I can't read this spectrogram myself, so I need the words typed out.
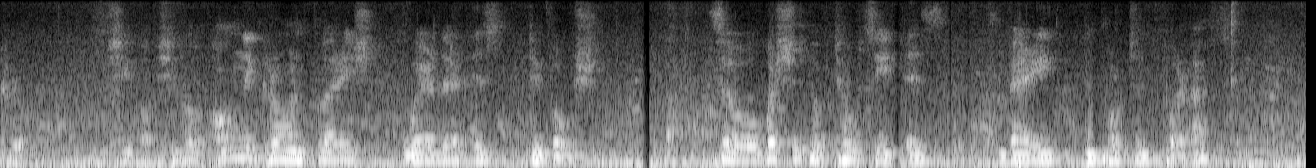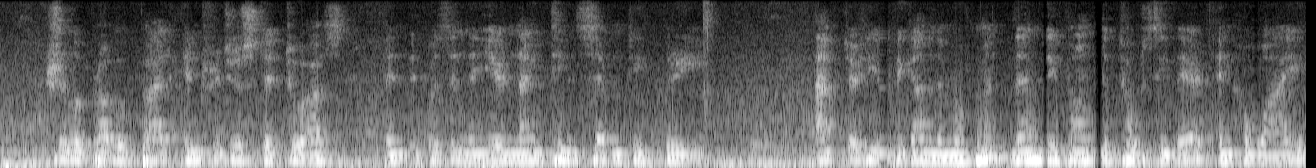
grow. She, she will only grow and flourish where there is devotion. So worship of Tulsi is very important for us. Srila Prabhupada introduced it to us and it was in the year 1973. After he began the movement, then they found the Tulsi there in Hawaii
